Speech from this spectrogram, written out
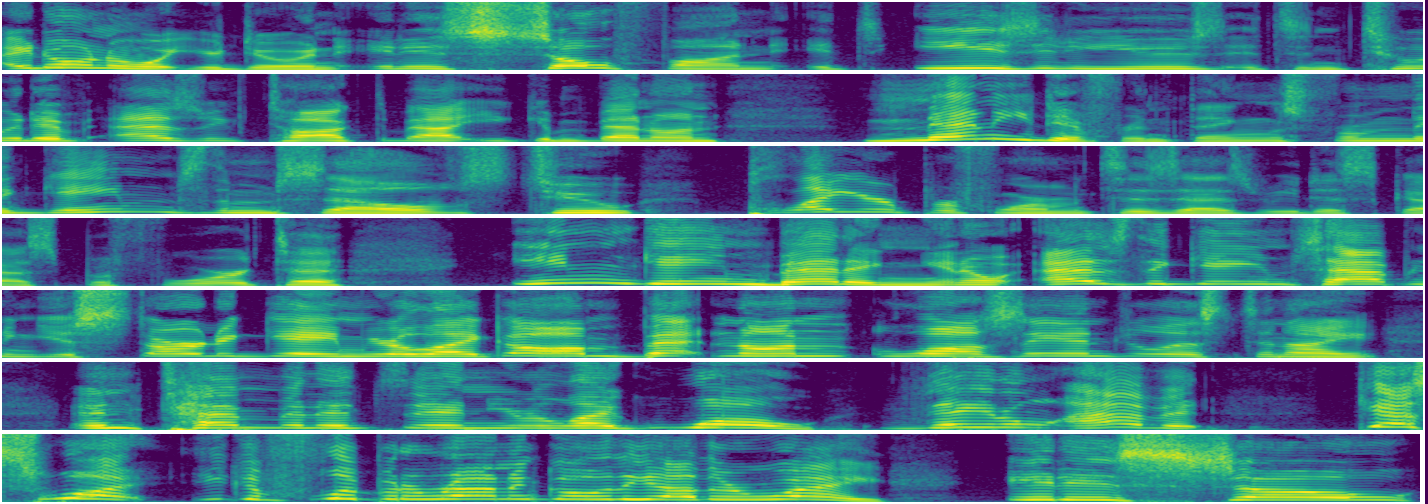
I don't know what you're doing. It is so fun. It's easy to use. It's intuitive. As we've talked about, you can bet on many different things from the games themselves to player performances, as we discussed before, to in game betting. You know, as the game's happening, you start a game, you're like, oh, I'm betting on Los Angeles tonight. And 10 minutes in, you're like, whoa, they don't have it. Guess what? You can flip it around and go the other way. It is so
